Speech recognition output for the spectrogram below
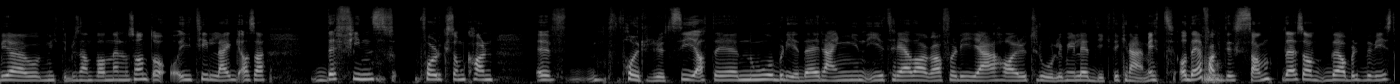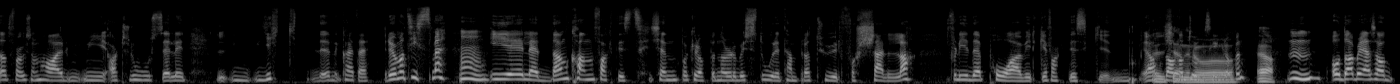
vi er jo 90% vann eller noe sånt. Og, og i tillegg, altså Det fins folk som kan forutsi at det, nå blir det regn i tre dager fordi jeg har utrolig mye leddgikt i kneet mitt. Og det er faktisk sant. Det, er sånn, det har blitt bevist at folk som har mye artrose eller gikt, eh, hva heter det, revmatisme i leddene, kan faktisk kjenne på kroppen når det blir store temperaturforskjeller. Fordi det påvirker faktisk ja, den anatomiske kroppen. Ja. Mm, og da blir jeg sånn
